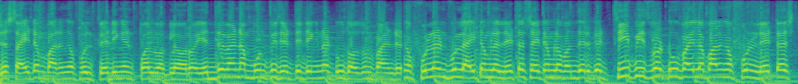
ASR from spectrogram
just item பாருங்க ஃபுல் த்ரெடிங் அண்ட் பேர்ல் ஒர்க்ல வரும். எது வேணா மூணு பீஸ் எடுத்துட்டீங்கன்னா two thousand five hundred full and full ஐட்டம்ல லேட்டஸ்ட் ஐட்டமில் வந்திருக்கு. த்ரீ பீஸ் ஃபார் டூ ஃபைவ்ல பாருங்க ஃபுல் லேட்டஸ்ட்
